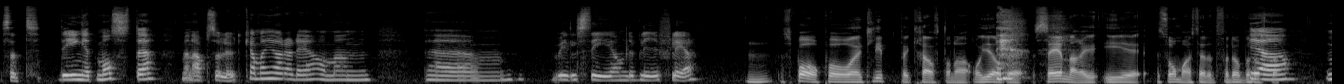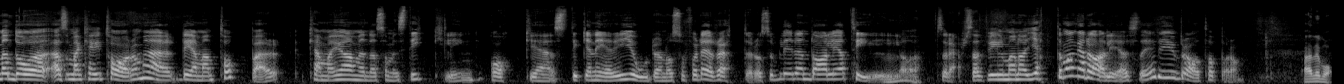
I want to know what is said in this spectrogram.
så det är inget måste, men absolut kan man göra det om man um, vill se om det blir fler. Mm. Spar på klippkrafterna och gör det senare i sommar istället för då behövs ja, det. Men då, alltså man kan ju ta de här, det man toppar kan man ju använda som en stickling och eh, sticka ner i jorden och så får det rötter och så blir det en dahlia till. Mm. Och sådär. Så att vill man ha jättemånga dahlior så är det ju bra att toppa dem. Ja, det är bra.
